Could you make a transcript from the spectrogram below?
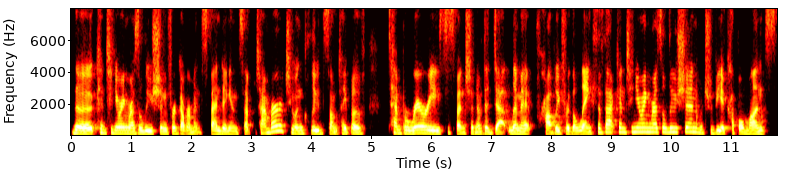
the continuing resolution for government spending in September to include some type of temporary suspension of the debt limit, probably for the length of that continuing resolution, which would be a couple months.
